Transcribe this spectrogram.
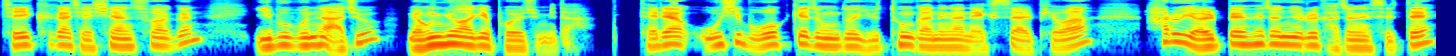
제이크가 제시한 수학은 이 부분을 아주 명료하게 보여줍니다. 대략 55억 개 정도의 유통 가능한 XRP와 하루 10배 회전율을 가정했을 때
